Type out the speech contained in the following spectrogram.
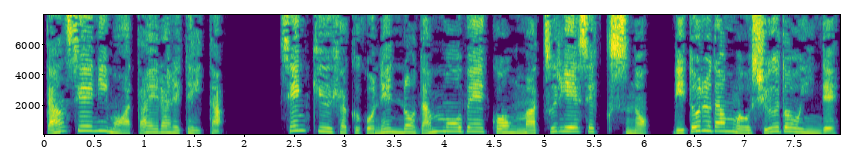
男性にも与えられていた。1905年の断毛ベーコン祭りエセックスのリトルダンモー修道院で、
